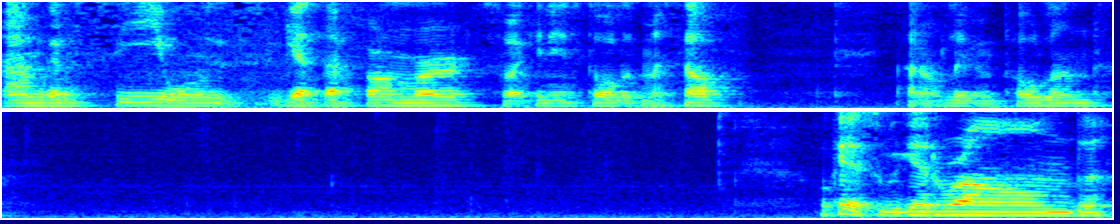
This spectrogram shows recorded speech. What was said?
I'm gonna see when we get that firmware so I can install it myself. I don't live in Poland. Okay, so we get around...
